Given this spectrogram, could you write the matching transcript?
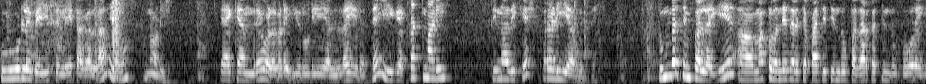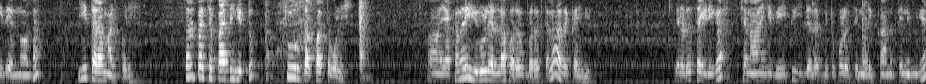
ಕೂಡಲೇ ಬೇಯಿಸಿ ಲೇಟ್ ಆಗಲ್ಲ ಇದು ನೋಡಿ. ಯಾಕೆ ಅಂದರೆ ಒಳಗಡೆ ಈರುಳ್ಳಿ ಎಲ್ಲ ಇರುತ್ತೆ. ಈಗ ಕಟ್ ಮಾಡಿ ತಿನ್ನೋದಕ್ಕೆ ರೆಡಿ ಆಗುತ್ತೆ. ತುಂಬ ಸಿಂಪಲ್ಲಾಗಿ ಮಕ್ಕಳು ಒಂದೇ ಥರ ಚಪಾತಿ ತಿಂದು, ಪದಾರ್ಥ ತಿಂದು ಬೋರ್ ಆಗಿದೆ ಅನ್ನುವಾಗ ಈ ಥರ ಮಾಡಿಕೊಡಿ. ಸ್ವಲ್ಪ ಚಪಾತಿ ಹಿಟ್ಟು, ಚೂರು ದಪ್ಪ ತಗೊಳ್ಳಿ. ಯಾಕಂದರೆ ಈರುಳ್ಳಿ ಎಲ್ಲ ಹೊರಗೆ ಬರುತ್ತಲ್ಲ, ಅದಕ್ಕಾಗಿ. ಎರಡು ಸೈಡಿಗೆ ಚೆನ್ನಾಗಿ ಬೇಯಿತು, ಇಲ್ಲೆಲ್ಲ ಬಿಟ್ಕೊಳ್ಳುತ್ತೆ ನೋಡಿ, ಕಾಣುತ್ತೆ ನಿಮಗೆ.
